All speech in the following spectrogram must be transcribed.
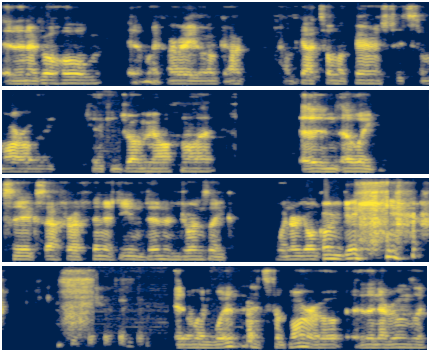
And then I go home and I'm like, "All right, I've got, I've got to tell my parents it's tomorrow. They shit. He dropped me off and all that. And at like six, after I finished eating dinner, Jordan's like, "When are y'all going to get here?" and I'm like, "What? It's tomorrow." And then everyone's like,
